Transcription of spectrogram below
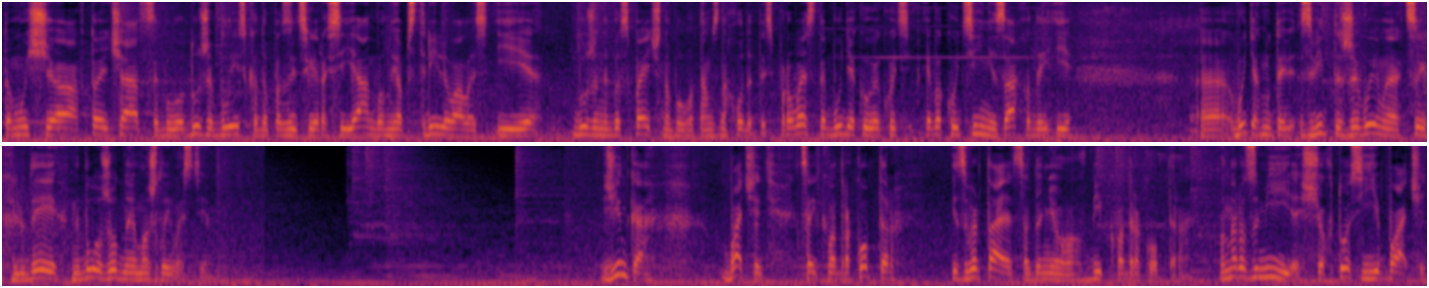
тому що в той час це було дуже близько до позиції росіян. Вони обстрілювались і дуже небезпечно було там знаходитись. Провести будь-які евакуаційні заходи і е, витягнути звідти живими цих людей не було жодної можливості. Жінка бачить цей квадрокоптер і звертається до нього в бік квадрокоптера. Вона розуміє, що хтось її бачить,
